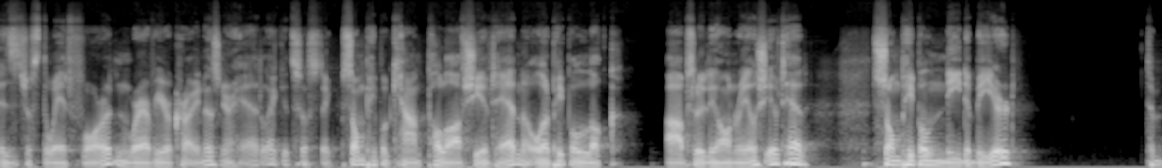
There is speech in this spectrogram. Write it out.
is just the way it's forward and wherever your crown is in your head. Like it's just like some people can't pull off shaved head and other people look absolutely unreal shaved head. Some people need a beard to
